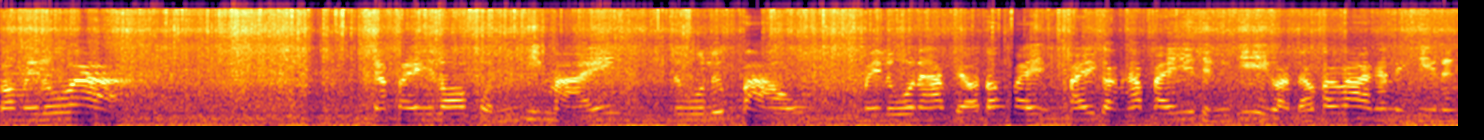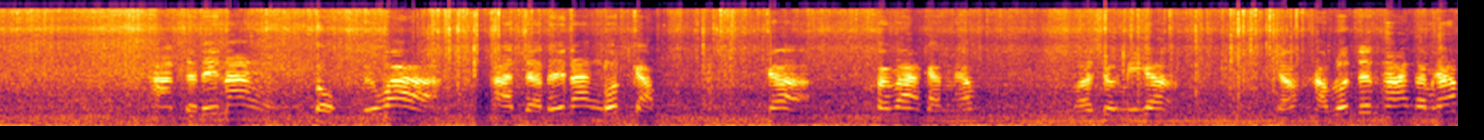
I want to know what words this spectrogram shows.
ก็ไม่รู้ว่า จะไปรอฝนที่หมายดูหรือเปล่า ไม่รู้นะครับ เดี๋ยวต้องไปไปก่อนครับ ไปให้ถึงที่ก่อนแล้วค่อยว่ากันอีกทีหนึ่งอาจจะได้นั่ง ตกหรือว่าอาจจะได้นั่งรถกลับ ก็ค่อยว่ากันครับว่าช่วงนี้ก็เดี๋ยวขับรถเดินทางกันครับ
